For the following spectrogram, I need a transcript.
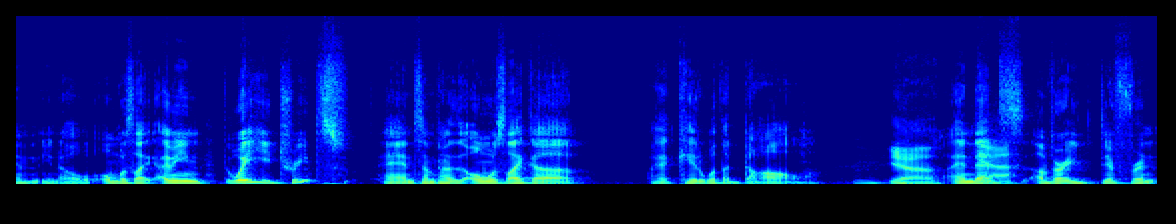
and you know, almost like I mean, the way he treats, and sometimes almost like a like a kid with a doll, Yeah, and Yeah. that's a very different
